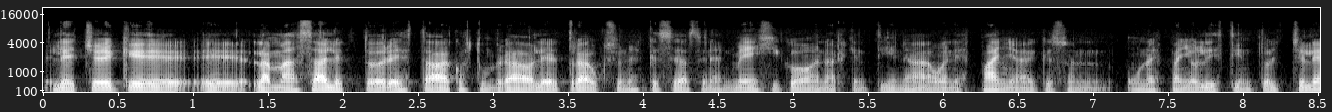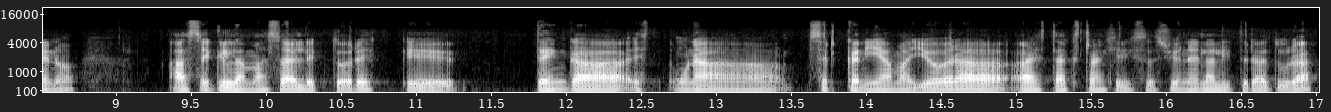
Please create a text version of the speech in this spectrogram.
El hecho de que eh, la masa de lectores está acostumbrada a leer traducciones que se hacen en México, en Argentina o en España, que son un español distinto al chileno, hace que la masa de lectores eh, tenga una cercanía mayor a, a esta extranjerización en la literatura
